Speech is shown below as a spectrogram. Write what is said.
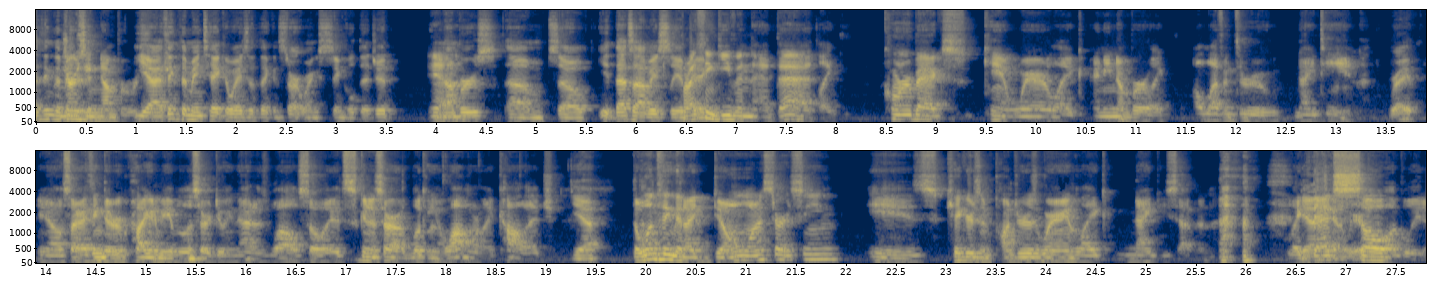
I think the Jersey main, number. yeah, I think the main takeaway is that they can start wearing single digit yeah. numbers. Um, so yeah, that's obviously a But big, I think even at that, like cornerbacks can't wear like any number like eleven through nineteen. Right. You know, so I think they're probably going to be able to start doing that as well. So it's going to start looking a lot more like college. Yeah, The one thing that I don't want to start seeing is kickers and punters wearing like 97. Like Yeah, that's so ugly to me.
